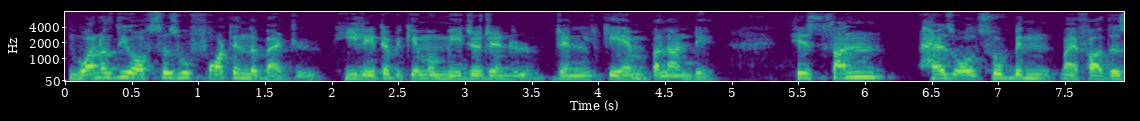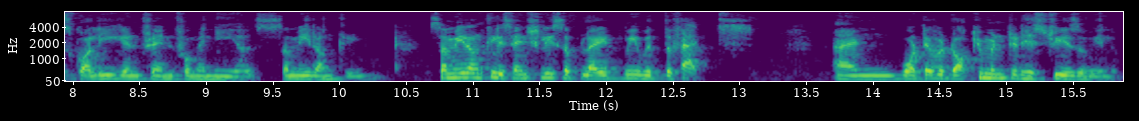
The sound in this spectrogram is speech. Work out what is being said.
one of the officers who fought in the battle, he later became a major general, General K.M. Palande. His son has also been my father's colleague and friend for many years, Samir Uncle. Samir Uncle essentially supplied me with the facts and whatever documented history is available.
